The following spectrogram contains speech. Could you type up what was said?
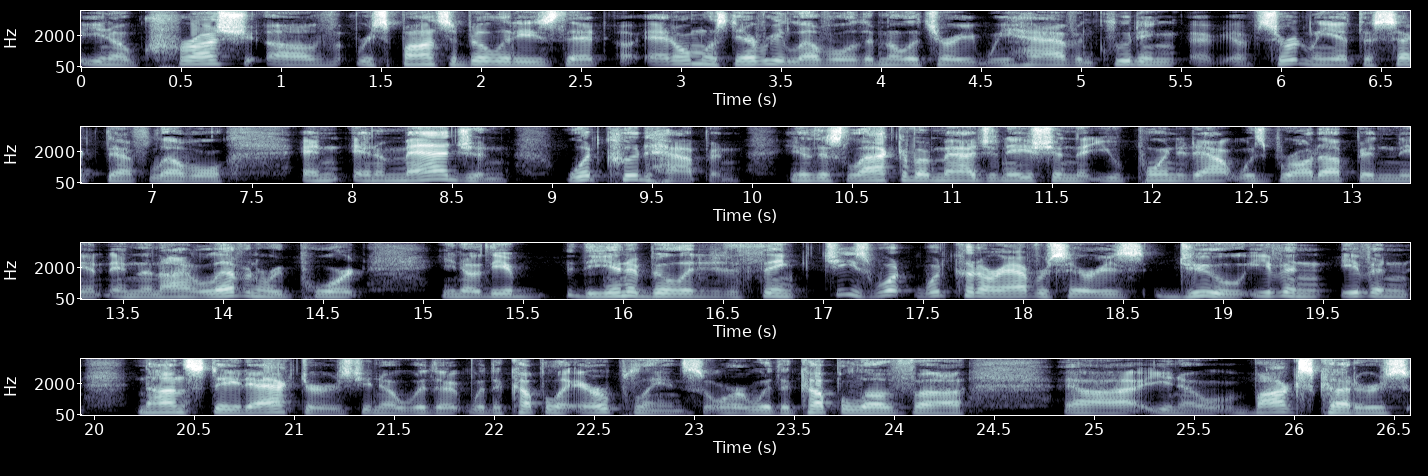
you know, crush of responsibilities that at almost every level of the military we have, including uh, certainly at the SecDef level, and, and imagine what could happen. You know, this lack of imagination that you pointed out was brought up in the, in the 9-11 report, you know, the, the inability to think, geez, what, what could our adversaries do? Even, even non-state actors, you know, with a, with a couple of airplanes or with a couple of, uh, uh, you know, box cutters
